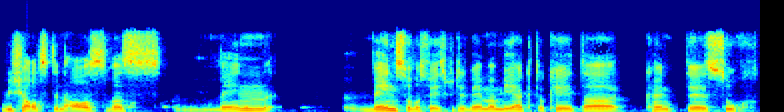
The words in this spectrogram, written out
wie schaut es denn aus, was, wenn, wenn sowas festgestellt, wenn man merkt, okay, da könnte Sucht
